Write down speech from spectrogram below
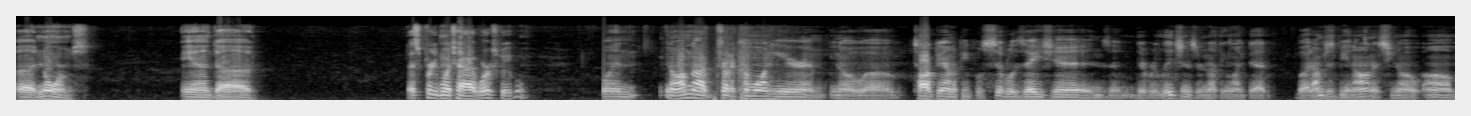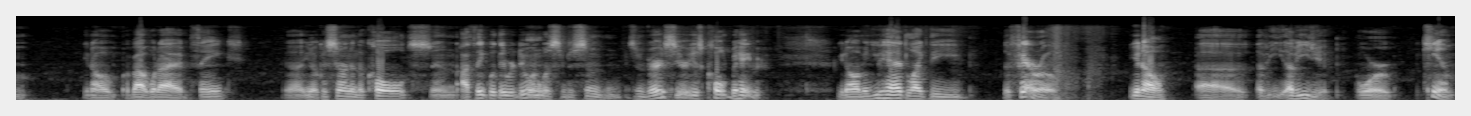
uh, norms. And uh, that's pretty much how it works, people. And you know, I'm not trying to come on here and you know uh, talk down to people's civilizations and their religions or nothing like that. But I'm just being honest, you know, um, you know about what I think, uh, you know, concerning the cults. And I think what they were doing was some some, some very serious cult behavior. You know, I mean, you had like the the pharaoh, you know, uh, of of Egypt or Kim.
